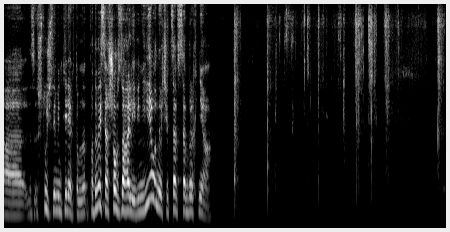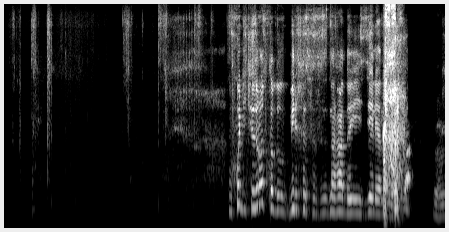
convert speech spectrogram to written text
е, штучним інтелектом. Подивися, що взагалі він є них, чи це все брехня? Входячи з розкладу, більше нагадує ізділля номер 2. Угу.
